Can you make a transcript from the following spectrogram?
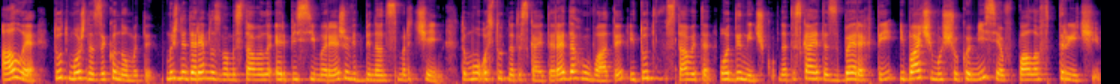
Але тут можна зекономити. Ми ж не даремно з вами ставили RPC мережу від Binance Smart Chain. Тому ось тут натискаєте редагувати і тут ставите одиничку. Натискаєте зберегти і бачимо, що комісія впала втричі.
